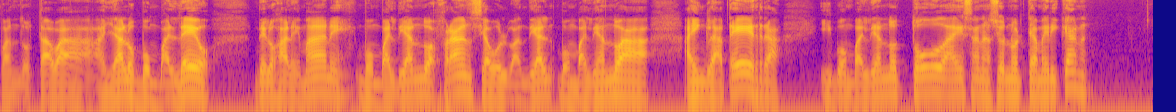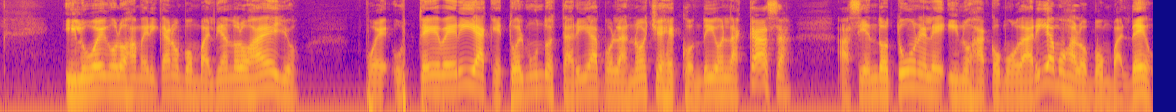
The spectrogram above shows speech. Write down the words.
cuando estaba allá los bombardeos de los alemanes bombardeando a Francia, bombardeando a, a Inglaterra y bombardeando toda esa nación norteamericana, y luego los americanos bombardeándolos a ellos, pues usted vería que todo el mundo estaría por las noches escondido en las casas, haciendo túneles y nos acomodaríamos a los bombardeos.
